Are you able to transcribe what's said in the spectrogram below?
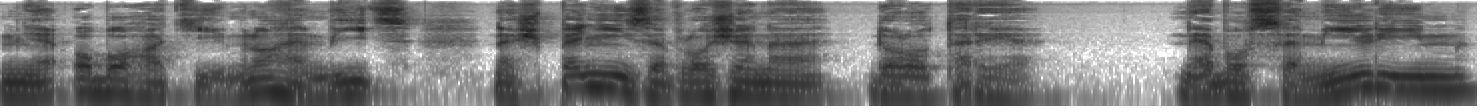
mě obohatí mnohem víc než peníze vložené do loterie. Nebo se mílím?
